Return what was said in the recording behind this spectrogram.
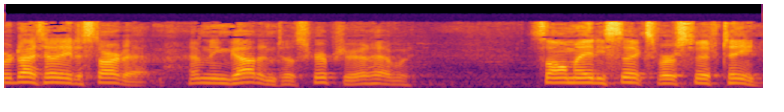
Where did I tell you to start at? I haven't even got into scripture yet, have we? Psalm 86, verse 15.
